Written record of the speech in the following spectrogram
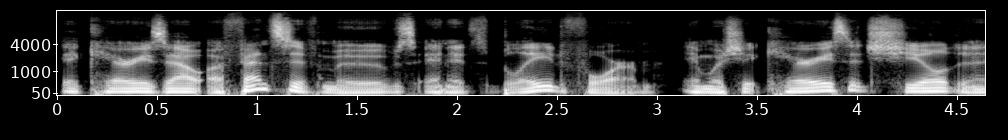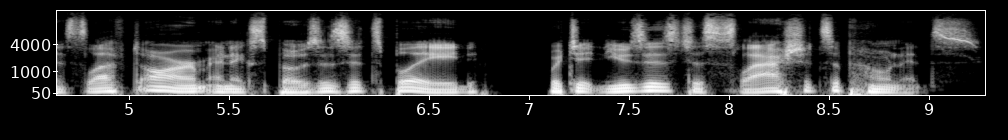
It carries out offensive moves in its blade form, in which it carries its shield in its left arm and exposes its blade, which it uses to slash its opponents.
